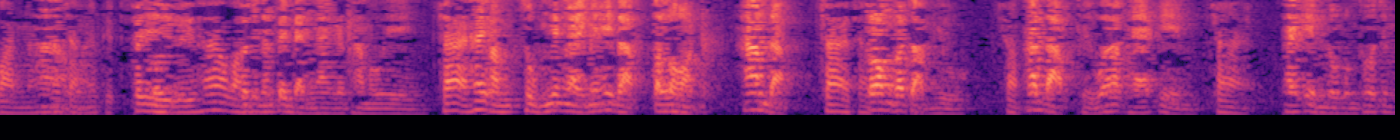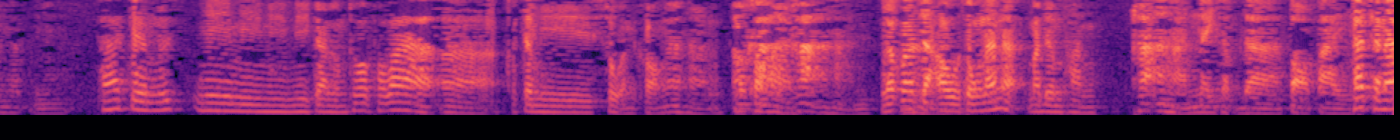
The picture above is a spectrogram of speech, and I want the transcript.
วันนะห้าถ้าวันจำไม่ผิดสี่หรือห้าวันเพราะฉะนั้นเป็นแบ่งงานกันทำเอาเองใช่ให้ทำสุมยังไงไม่ให้ดับตลอดห้ามดับใช่ใช่กล้องก็จับอยู่ครับถ้าดับถือว่าแพ้เกมใช่แพ้เกมโดนลงโทษใช่ไหมครับยังไงถ้าเกมรู้มีมีมีมีการลงโทษเพราะว่าอ่าเขาจะมีส่วนของอาหารเอาปค่าระมาณค่าอาหาร แล้วก็จะเอาตรงนั้นอะมาเดิมพันค่าอาหารในสัปดาห์ต่อไป ถ้าชนะ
